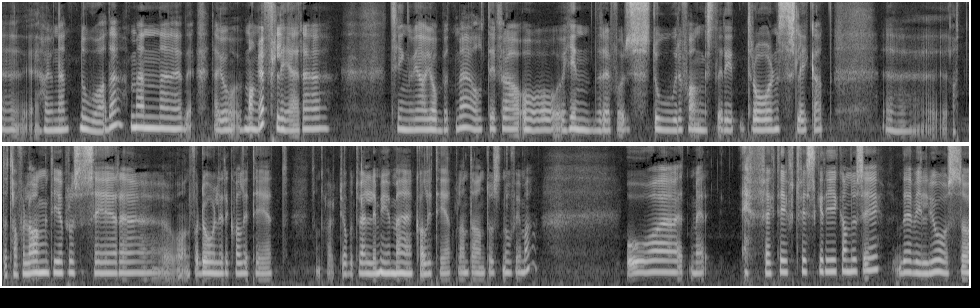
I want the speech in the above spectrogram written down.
Eh, jeg har jo nevnt noe av det, men eh, det, er jo mange flere ting vi har jobbet med. Alt ifra å hindre for store fangster i trålen, slik at, uh, at det tar for lang tid å prosessere, og man får dårligere kvalitet. Sånn, det har vært jobbet veldig mye med kvalitet, bl.a. hos Nofima. Og et mer effektivt fiskeri, kan du si. Det vil jo også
